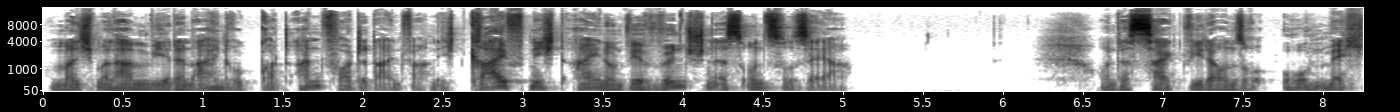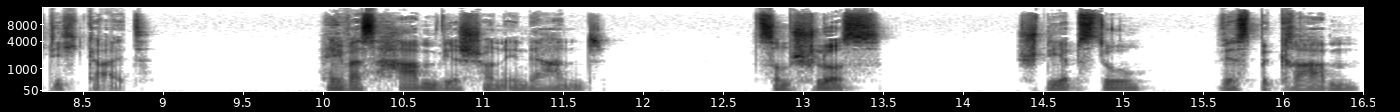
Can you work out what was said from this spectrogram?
und manchmal haben wir den Eindruck, Gott antwortet einfach nicht, greift nicht ein und wir wünschen es uns so sehr. Und das zeigt wieder unsere Ohnmächtigkeit. Hey, was haben wir schon in der Hand? Zum Schluss stirbst du, wirst begraben,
